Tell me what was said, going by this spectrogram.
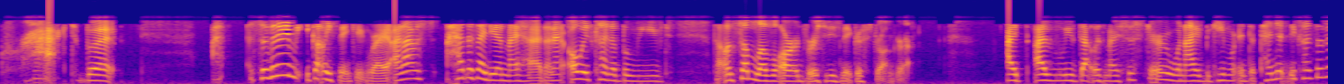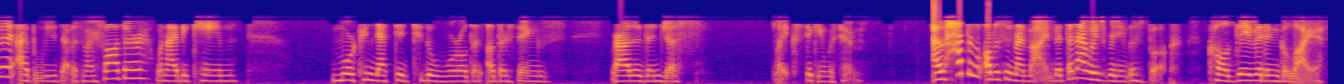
cracked, but so then it got me thinking, right? And I was I had this idea in my head, and I always kind of believed that on some level our adversities make us stronger. I I believed that with my sister when I became more independent because of it. I believed that with my father when I became more connected to the world and other things rather than just like sticking with him. I had this, all this in my mind, but then I was reading this book called David and Goliath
